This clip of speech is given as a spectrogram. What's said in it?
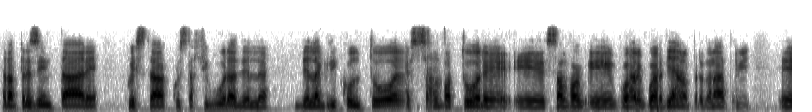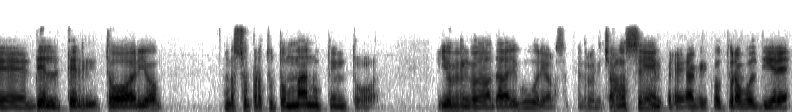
rappresentare questa, questa figura del, dell'agricoltore, salvatore e, salva- e guardiano, perdonatemi, eh, del territorio, ma soprattutto manutentore. Io vengo dalla Liguria, lo sapete, lo diciamo sempre, agricoltura vuol dire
